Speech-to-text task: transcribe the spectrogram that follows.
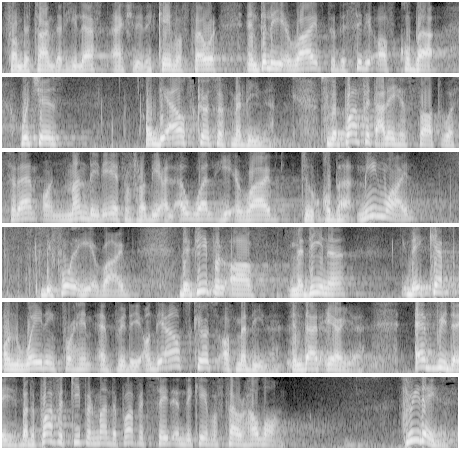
from the time that he left actually the cave of Thawr until he arrived to the city of Quba, which is on the outskirts of Medina. So the Prophet والسلام, on Monday the 8th of Rabi' al-Awwal, he arrived to Quba. Meanwhile, before he arrived, the people of Medina they kept on waiting for him every day on the outskirts of Medina, in that area. Every day, but the Prophet, keep in mind, the Prophet stayed in the cave of Thawr how long? Three days.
